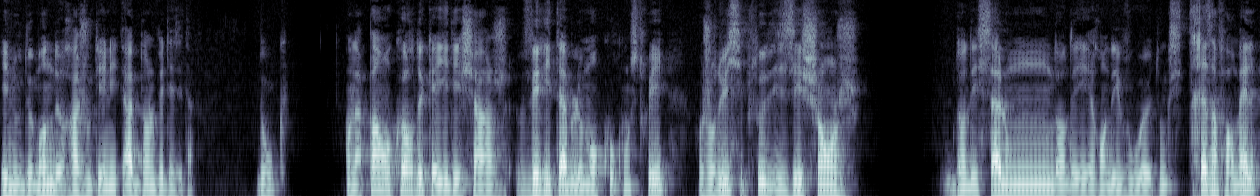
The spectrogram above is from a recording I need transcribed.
Et nous demandent de rajouter une étape, d'enlever des étapes. Donc, on n'a pas encore de cahier des charges véritablement co-construit. Aujourd'hui, c'est plutôt des échanges dans des salons, dans des rendez-vous. Euh, donc, c'est très informel.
